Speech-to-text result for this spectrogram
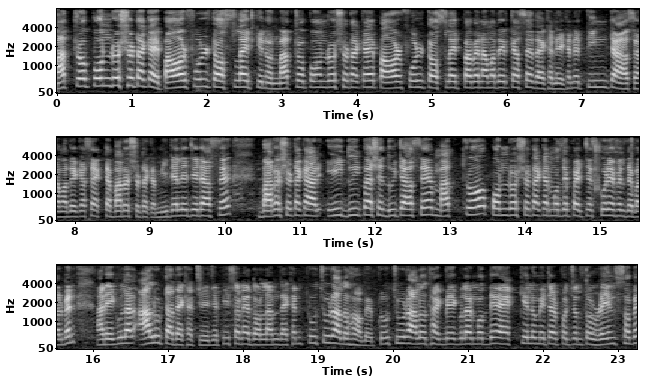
মাত্র পনেরোশো টাকায় পাওয়ারফুল টর্চ লাইট কিনুন। মাত্র পনেরোশো টাকায় পাওয়ারফুল টর্চ লাইট পাবেন আমাদের কাছে। দেখেন, এখানে তিনটা আছে আমাদের কাছে। একটা বারোশো টাকা। মিডলে যেটা আছে, বারোশো টাকা। আর এই দুই পাশে দুইটা আছে, মাত্র পনেরোশো টাকার মধ্যে পারচেস করে ফেলতে পারবেন। আর এগুলার আলুটা দেখাচ্ছি। যে পিছনে ধরলাম, দেখেন, প্রচুর আলু হবে। প্রচুর আলু থাকবে এগুলার মধ্যে। এক কিলোমিটার পর্যন্ত রেঞ্জ হবে।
